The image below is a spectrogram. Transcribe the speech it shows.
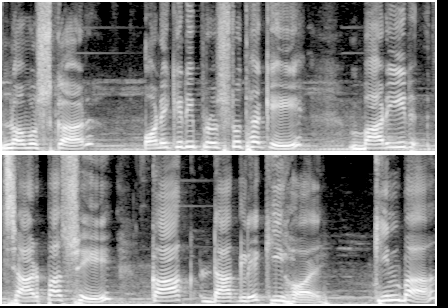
নমস্কার। অনেকেরই প্রশ্ন থাকে, বাড়ির চারপাশে কাক ডাকলে কি হয়? কিংবা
